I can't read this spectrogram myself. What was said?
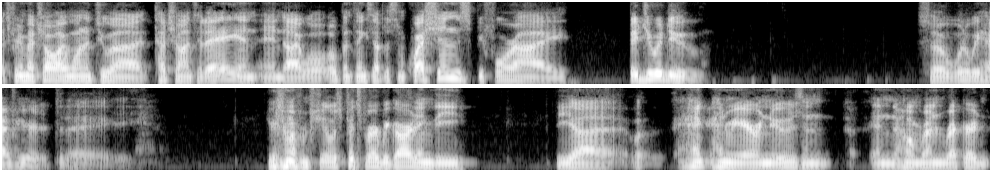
that's pretty much all I wanted to uh, touch on today, and and I will open things up to some questions before I bid you adieu. So, what do we have here today? Here's one from Steelers Pittsburgh regarding the the uh, Henry Aaron news and and the home run record,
